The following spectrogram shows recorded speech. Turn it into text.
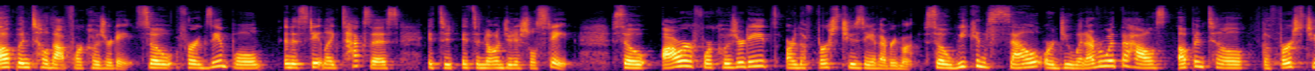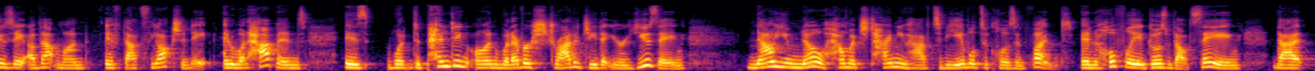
up until that foreclosure date. So, for example, in a state like Texas, it's a, it's a non-judicial state. So, our foreclosure dates are the first Tuesday of every month. So, we can sell or do whatever with the house up until the first Tuesday of that month if that's the auction date. And what happens is what depending on whatever strategy that you're using, now you know how much time you have to be able to close and fund. And hopefully it goes without saying that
